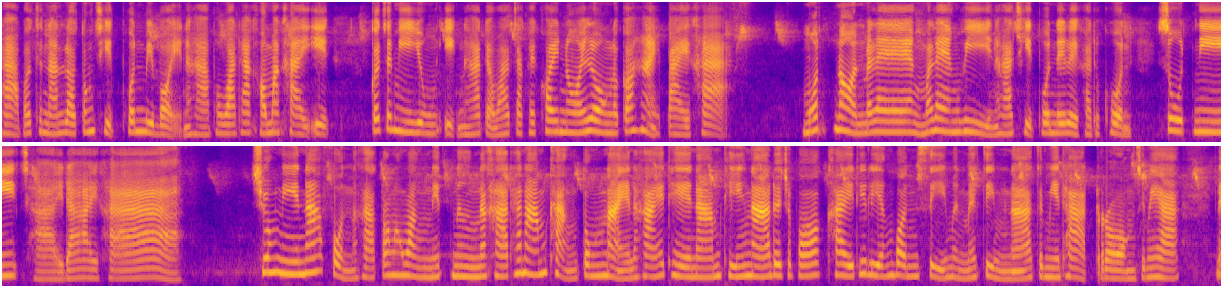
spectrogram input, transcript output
ค่ะ เพราะฉะนั้นเราต้องฉีดพ่นบ่อยๆนะคะ เพราะว่าถ้าเขามาไข่อีก ก็จะมียุงอีกนะคะ แต่ว่าจะค่อยๆ น้อยลงแล้วก็หายไปค่ะมดหนอนแมลง แมลงวีนะคะ ฉีดพ่นได้เลยค่ะทุกคน สูตรนี้ใช้ได้ค่ะ ช่วงนี้หน้าฝนนะคะ ต้องระวังนิดนึงนะคะ ถ้าน้ำขังตรงไหนนะคะ ให้เทน้ำทิ้งนะ โดยเฉพาะใครที่เลี้ยงบอลสีเหมือนแม่จิ๋มนะ จะมีถาดรองใช่ไหมคะใน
